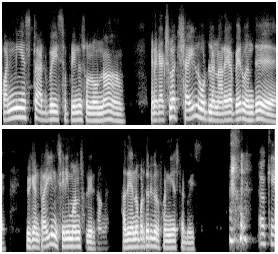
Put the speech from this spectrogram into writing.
funniest advice அப்படின்னு சொல்லணும்னா எனக்கு ஆக்சுவலாக சைல்ட்ஹுட்ல நிறைய பேர் வந்து யூ கேன் ட்ரை இன் சினிமான்னு சொல்லியிருக்காங்க. அது என்னை பொறுத்த வரைக்கும் ஒரு ஃபன்னியஸ்ட் அட்வைஸ் ஓகே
